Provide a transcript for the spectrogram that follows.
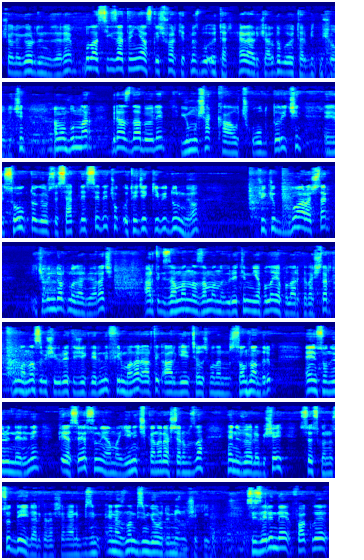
Şöyle gördüğünüz üzere bu lastik zaten yaz kış fark etmez bu öter. Her halükarda bu öter bitmiş olduğu için. Ama bunlar biraz daha böyle yumuşak kauçuk oldukları için e, soğuk da görse sertleşse de çok ötecek gibi durmuyor. Çünkü bu araçlar 2004 model bir araç. Artık zamanla zamanla üretim yapıla yapıla arkadaşlar buna nasıl bir şey üreteceklerini firmalar artık R&D çalışmalarını sonlandırıp en son ürünlerini piyasaya sunuyor ama yeni çıkan araçlarımızda henüz öyle bir şey söz konusu değil arkadaşlar. Yani bizim en azından bizim gördüğümüz bu şekilde. Sizlerin de farklı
